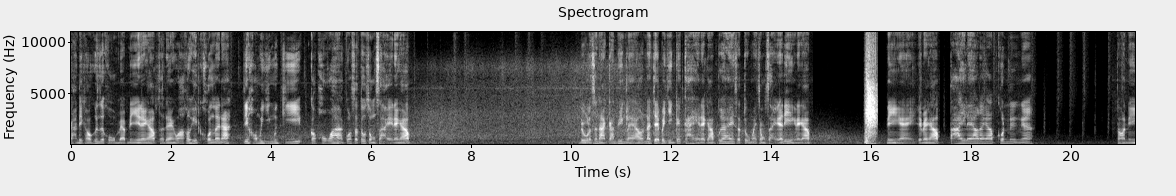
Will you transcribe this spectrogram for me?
การที่เขาขึ้นสโคมแบบนี้นะครับ แสดงว่าเขาเห็นคนเลยนะ ที่เขาไม่ยิงเมื่อกี้ ก็เพราะว่ากลัวศัตรูสงสัยนะครับ ดูลักษณะการวิ่งแล้วน่าจะไปยิงใกล้ๆนะครับ เพื่อให้ศัตรูไม่สงสัยนั่นเองนะครับ นี่ไงเห็นไหมครับ ตายแล้วนะครับ คนหนึ่งนะ ตอนนี้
